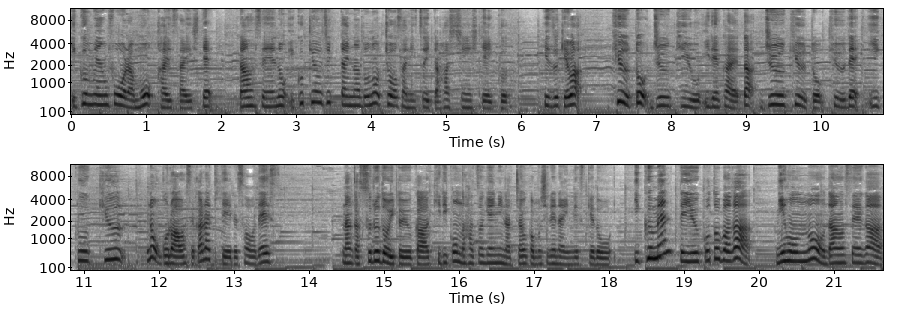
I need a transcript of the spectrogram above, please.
イクメンフォーラムを開催して男性の育休実態などの調査について発信していく日付は9と19を入れ替えた19と9で育休の語呂合わせから来ているそうですなんか鋭いというか切り込んだ発言になっちゃうかもしれないんですけどイクメンっていう言葉が日本の男性が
